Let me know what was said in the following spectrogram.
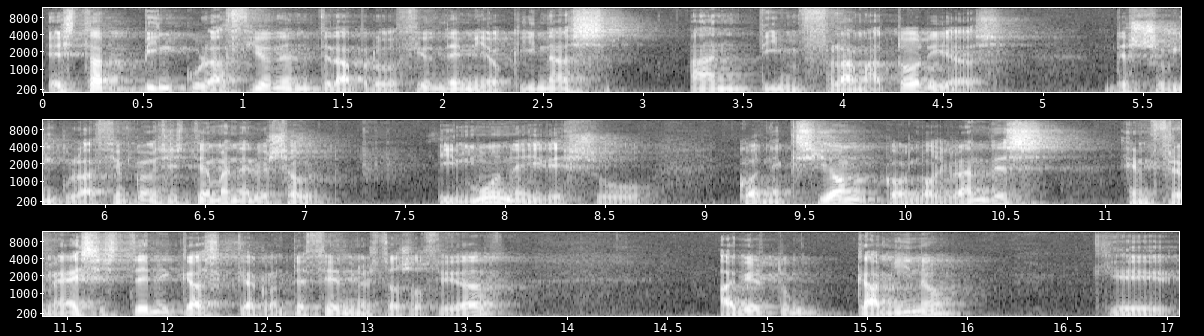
Esta vinculación entre la producción de mioquinas antiinflamatorias, de su vinculación con el sistema nervioso inmune y de su conexión con las grandes enfermedades sistémicas que acontecen en nuestra sociedad, ha abierto un camino que,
